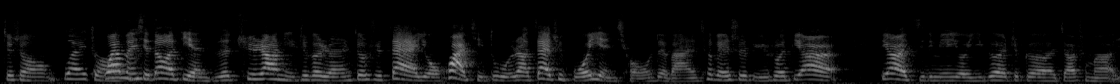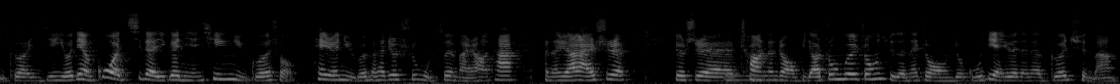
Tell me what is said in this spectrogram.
这种歪招歪门邪道的点子，去让你这个人就是再有话题度，让再去博眼球，对吧？特别是比如说第二。第二集里面有一个这个叫什么，一个已经有点过气的一个年轻女歌手，黑人女歌手，她就十五岁嘛，然后她可能原来是就是唱那种比较中规中矩的那种就古典乐的那个歌曲嘛，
